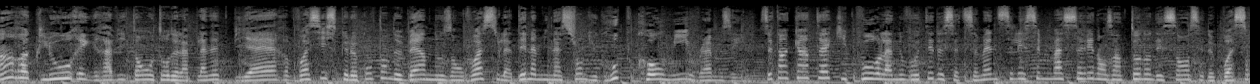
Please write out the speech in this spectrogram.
Un rock lourd et gravitant autour de la planète bière, voici ce que le canton de Berne nous envoie sous la dénomination du groupe Call Me Ramsey. C'est un quintet qui, pour la nouveauté de cette semaine, s'est laissé macérer dans un tonneau d'essence et de boissons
